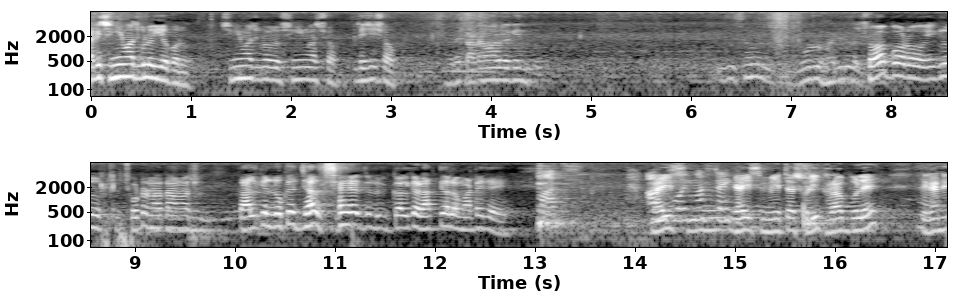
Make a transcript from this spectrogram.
আগে শিঙি মাছগুলো ইয়ে করো। শিঙি মাছগুলো শিঙি মাছ সব দেশি সব। কাটা মারবে কিন্তু। সব বড় এগুলো ছোট না তো আমরা কালকে লোকের জাল কালকে রাত্রিবেলা মাঠে যায় গাইস মেয়েটার শরীর খারাপ বলে এখানে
